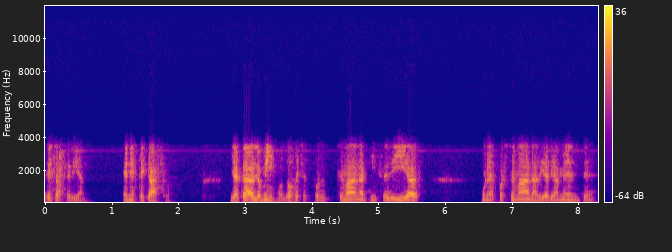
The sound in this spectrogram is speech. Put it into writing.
Esas serían, en este caso. Y acá lo mismo, dos veces por semana, 15 días, una vez por semana, diariamente,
